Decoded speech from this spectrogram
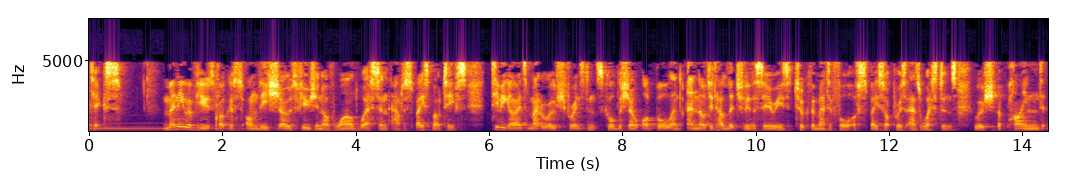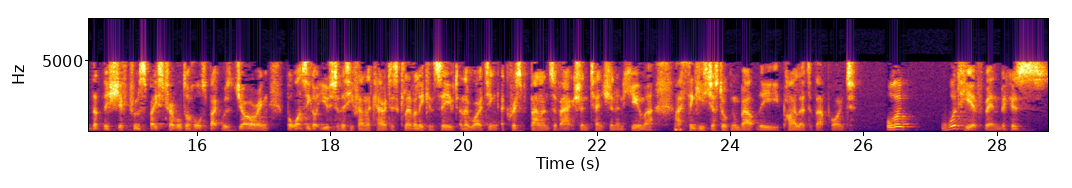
Critics. Many reviews focused on the show's fusion of Wild West and outer space motifs. TV Guide's Matt Roush, for instance, called the show oddball and, and noted how literally the series took the metaphor of space operas as westerns. Roush opined that the shift from space travel to horseback was jarring, but once he got used to this, he found the characters cleverly conceived and the writing a crisp balance of action, tension, and humour. I think he's just talking about the pilot at that point. Although, would he have been? Because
